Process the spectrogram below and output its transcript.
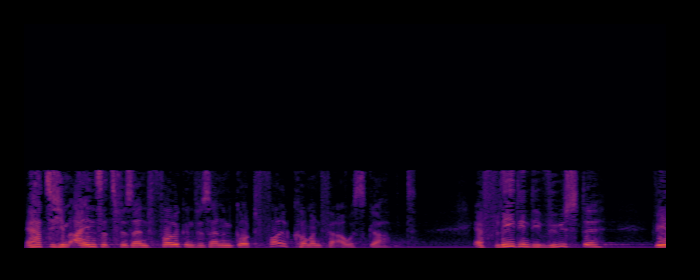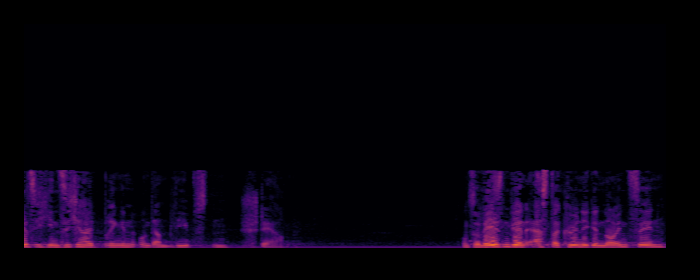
Er hat sich im Einsatz für sein Volk und für seinen Gott vollkommen verausgabt. Er flieht in die Wüste, will sich in Sicherheit bringen und am liebsten sterben. Und so lesen wir in 1. Könige 19,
